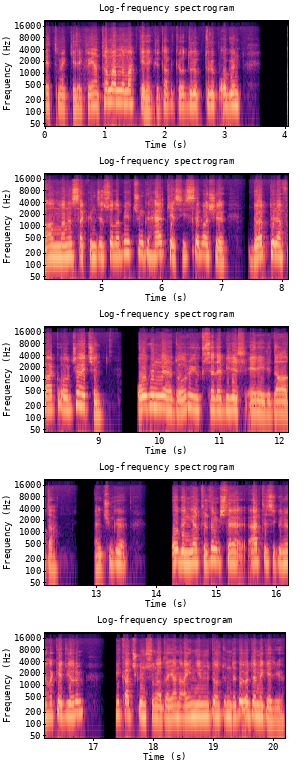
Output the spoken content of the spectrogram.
etmek gerekiyor. Yani tamamlamak gerekiyor. Tabii ki o durup durup o gün almanın sakıncası olabilir. Çünkü herkes hisse başı 4 lira fark olacağı için o günlere doğru yükselebilir Ereğli Dağ'da. Yani çünkü o gün yatırdım işte ertesi günü hak ediyorum. Birkaç gün sonra da yani ayın 24'ünde de ödeme geliyor.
